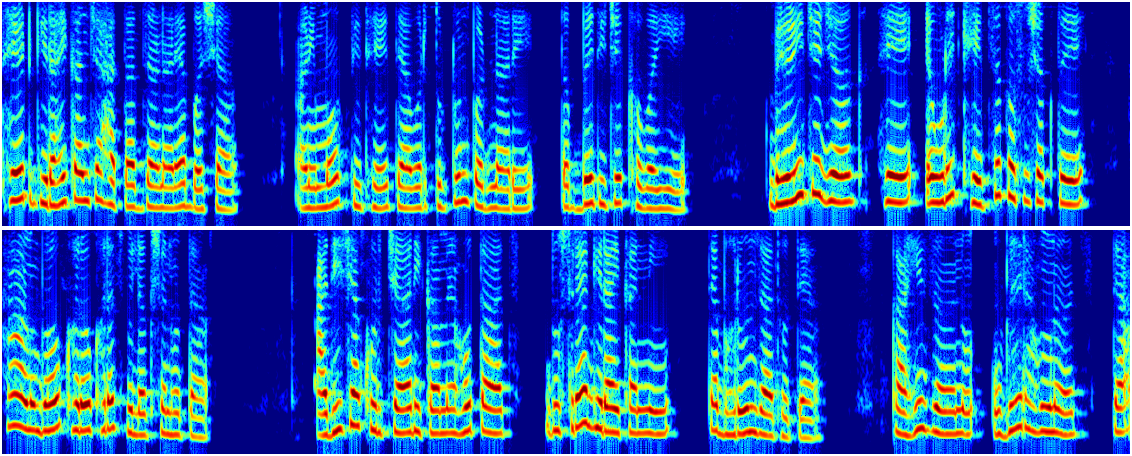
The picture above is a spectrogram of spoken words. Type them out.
थेट गिराहिकांच्या हातात जाणाऱ्या बशा आणि मग तिथे त्यावर तुटून पडणारे तब्येतीचे खवय्ये. भेळीचे जग हे एवढे खेचक असू शकते? हा अनुभव खरोखरच विलक्षण होता. आधीच्या खुर्च्या रिकाम्या होताच दुसऱ्या गिरायकांनी त्या भरून जात होत्या. काही जण उभे राहूनच त्या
